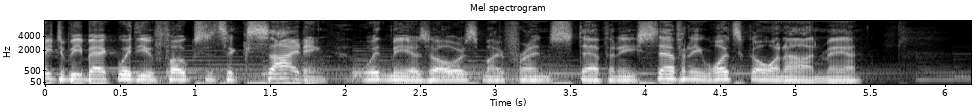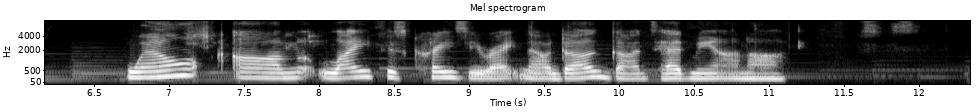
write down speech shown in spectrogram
Great to be back with you, folks. It's exciting. With me, as always, my friend Stephanie. Stephanie, what's going on, man? Well, um, life is crazy right now, Doug. God's had me on a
